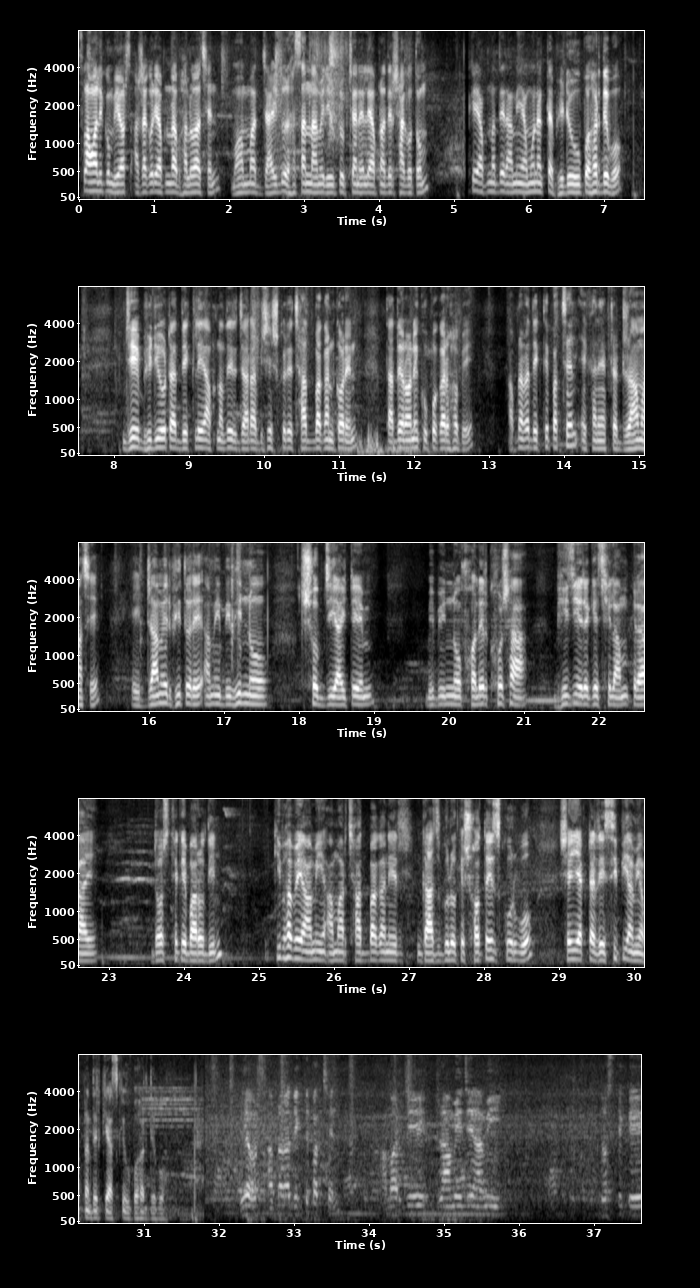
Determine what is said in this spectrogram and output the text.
আসসালামু আলাইকুম ভিউয়ার্স, আশা করি আপনারা ভালো আছেন। মোহাম্মদ জাহিদুল হাসান নামের ইউটিউব চ্যানেলে আপনাদের স্বাগতম। আজকে আপনাদের আমি এমন একটা ভিডিও উপহার দেব, যে ভিডিওটা দেখলে আপনাদের যারা বিশেষ করে ছাদ বাগান করেন, তাদের অনেক উপকার হবে। আপনারা দেখতে পাচ্ছেন, এখানে একটা ড্রাম আছে। এই ড্রামের ভিতরে আমি বিভিন্ন সবজি আইটেম, বিভিন্ন ফলের খোসা ভিজিয়ে রেখেছিলাম প্রায় দশ থেকে বারো দিন। কীভাবে আমি আমার ছাদ বাগানের গাছগুলোকে সতেজ করব সেই একটা রেসিপি আমি আপনাদেরকে আজকে উপহার দেব। আপনারা দেখতে পাচ্ছেন, আমার যে ড্রামে যে আমি দশ থেকে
